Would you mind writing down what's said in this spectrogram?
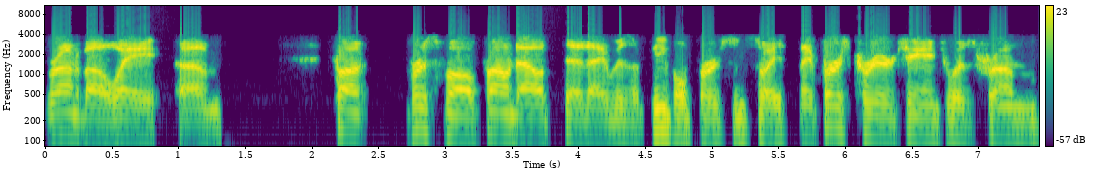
roundabout way. Um, first of all, found out that I was a people person. So I, my first career change was from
